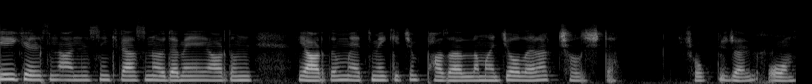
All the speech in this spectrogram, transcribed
Bir keresinde annesinin kirasını ödemeye yardım yardım etmek için pazarlamacı olarak çalıştı. Çok güzel. 10.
